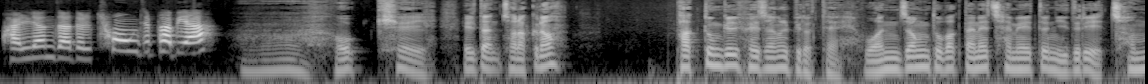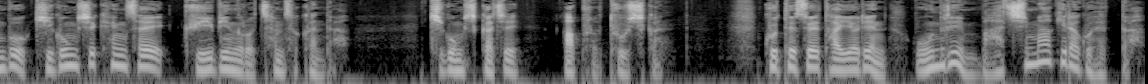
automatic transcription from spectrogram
관련자들 총집합이야. 어, 오케이. 일단 전화 끊어. 박동길 회장을 비롯해 원정 도박단에 참여했던 이들이 전부 기공식 행사에 귀빈으로 참석한다. 기공식까지 앞으로 2시간. 구태수의 다이어리엔 오늘이 마지막이라고 했다.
